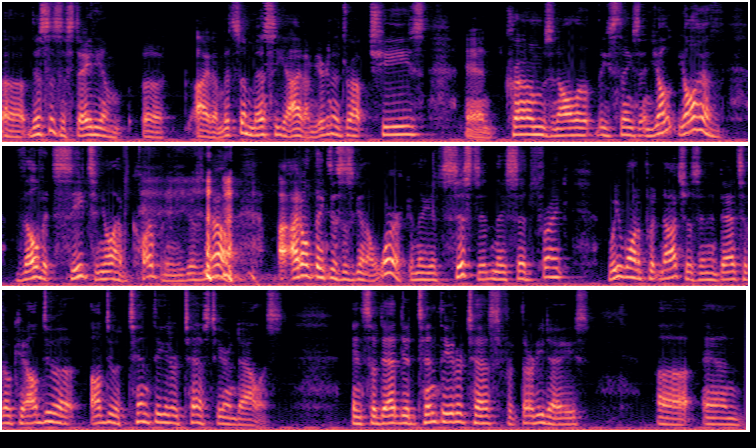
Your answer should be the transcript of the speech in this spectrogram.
uh, this is a stadium uh, item. It's a messy item. You're going to drop cheese and crumbs and all of these things, and y'all y'all have velvet seats and y'all have carpeting." He goes, "No, I, I don't think this is going to work." And they insisted, and they said, "Frank, we want to put nachos in." And Dad said, "Okay, I'll do a I'll do a 10 theater test here in Dallas." And so Dad did 10 theater tests for 30 days uh, and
